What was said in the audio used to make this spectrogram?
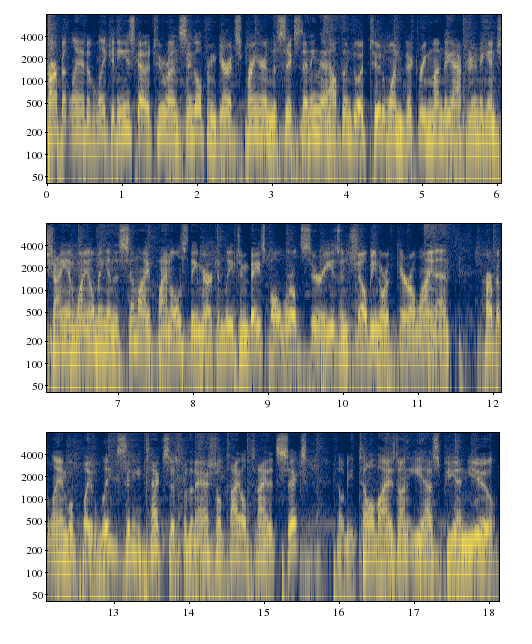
Carpetland of Lincoln East got a two-run single from Garrett Springer in the sixth inning that helped them to a two-to-one victory Monday afternoon against Cheyenne, Wyoming in the semifinals of the American Legion Baseball World Series in Shelby, North Carolina. Carpetland will play League City, Texas for the national title tonight at 6. It'll be televised on ESPNU.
